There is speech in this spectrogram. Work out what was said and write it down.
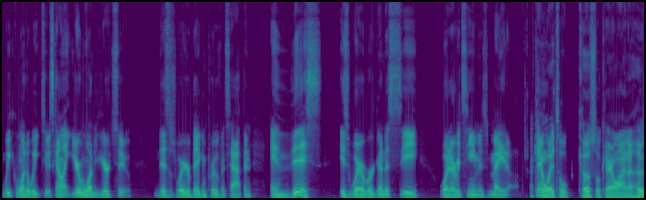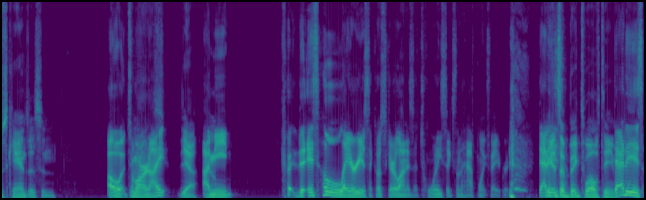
week one to week two. It's kind of like year one to year two. This is where your big improvements happen. And this is where we're going to see what every team is made of. I can't wait till Coastal Carolina hosts Kansas and Oh, tomorrow wins. night? yeah. I mean, it's hilarious that Coastal Carolina is a 26 and a half point favorite. That It's a Big 12 team. that is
